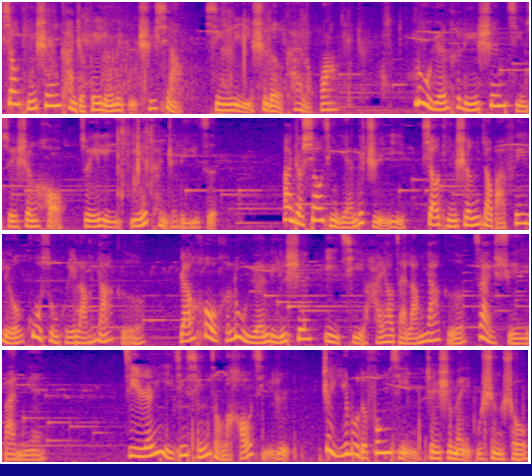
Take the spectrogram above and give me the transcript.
萧庭生看着飞流那股吃相，心里是乐开了花。陆源和林深紧随身后，嘴里也啃着梨子。按照萧景琰的旨意，萧庭生要把飞流护送回琅琊阁，然后和陆源、林深一起，还要在琅琊阁再学一半年。几人已经行走了好几日，这一路的风景真是美不胜收。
